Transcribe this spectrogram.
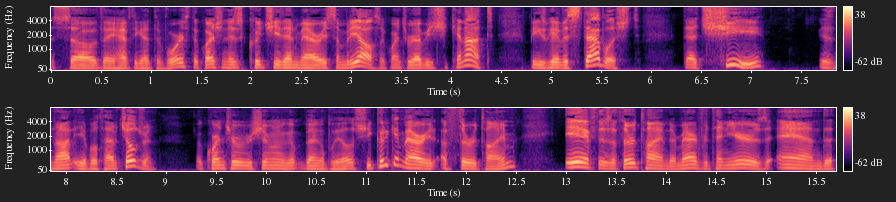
so they have to get divorced. The question is, could she then marry somebody else? According to Rabbi, she cannot because we have established that she is not able to have children. According to Rabbi Shimon ben Gamliel, she could get married a third time. If there's a third time, they're married for ten years and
